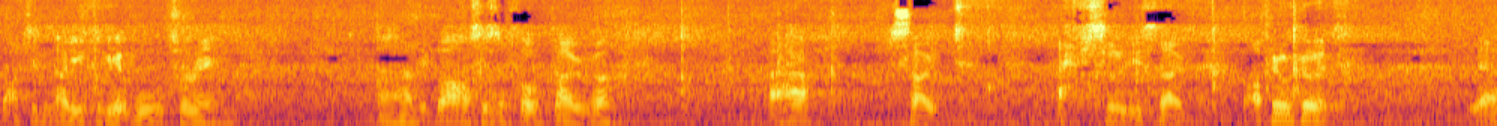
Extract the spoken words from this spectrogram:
but I didn't know you could get water in. Uh, the glasses are fogged over, uh, soaked, absolutely soaked. But I feel good. Yeah,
